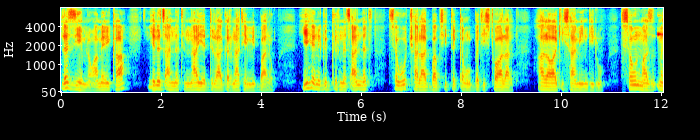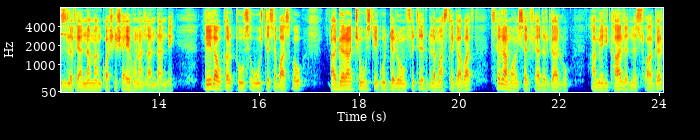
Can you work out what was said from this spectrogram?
ለዚህም ነው አሜሪካ የነጻነትና የእድል ሀገር ናት የሚባለው። ይህ የንግግር ነጻነት ሰዎች አላግባብ ሲጠቀሙበት ይስተዋላል። አላዋቂ ሳሚ እንዲሉ ሰውን መዝለፊያና ማንቋሸሻ ይሆናል አንዳንዴ። ሌላው ቀርቶ ሰዎች ተሰባስበው አገራቸው ውስጥ የጎደለውን ፍትህ ለማስተጋባት ሰላማዊ ሰልፍ ያደርጋሉ። አሜሪካ ለእነሱ ሀገር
